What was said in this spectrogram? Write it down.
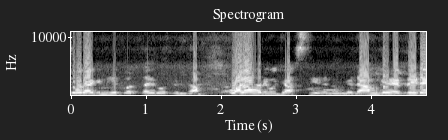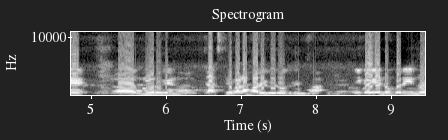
ಜೋರಾಗಿ ನೀರು ಬರ್ತಾ ಇರೋದ್ರಿಂದ ಒಳ ಹರಿವು ಜಾಸ್ತಿ ಇದೆ ನಮ್ಗೆ. ಡ್ಯಾಮ್ಗೆ ಎವ್ರಿ ಡೇ ನೀರು ಏನು ಜಾಸ್ತಿ ಒಳ ಹರಿವು ಇರೋದ್ರಿಂದ ಈಗ ಏನು ಬರೀ ಇನ್ನು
